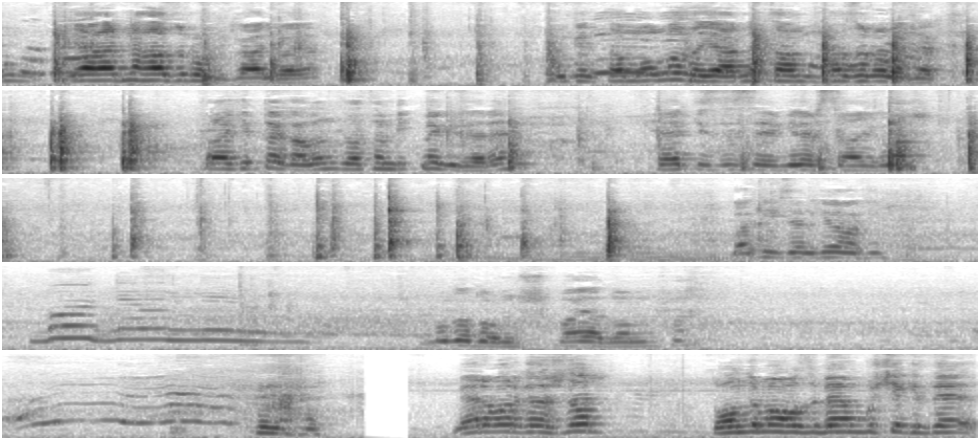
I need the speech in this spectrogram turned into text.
Bu yarına hazır olur galiba ya. Bugün tam olmaz da yarına tam hazır olacak. Takipte kalın. Zaten bitmek üzere. Herkese sevgiler, saygılar. Bakayım seninkine bakayım. Bu da donmuş. Bayağı donmuş bak. Merhaba arkadaşlar. Dondurmamızı ben bu şekilde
